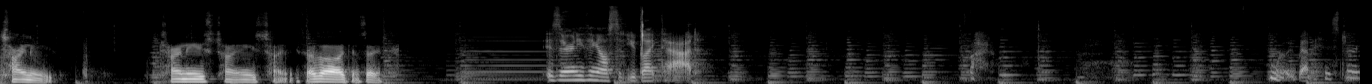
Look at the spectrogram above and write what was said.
Chinese. Chinese, Chinese, Chinese. That's all I can say. Is there anything else that you'd like to add? I'm really bad at history.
